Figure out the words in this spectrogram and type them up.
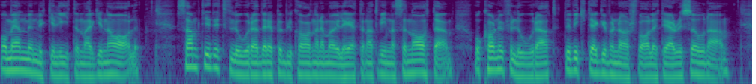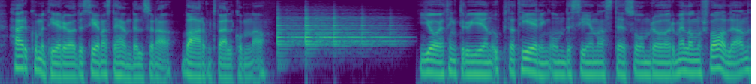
om än med en mycket liten marginal. Samtidigt förlorade Republikanerna möjligheten att vinna senaten och har nu förlorat det viktiga guvernörsvalet i Arizona. Här kommenterar jag de senaste händelserna. Varmt välkomna! Ja, jag tänkte ge en uppdatering om det senaste som rör mellanårsvalen.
